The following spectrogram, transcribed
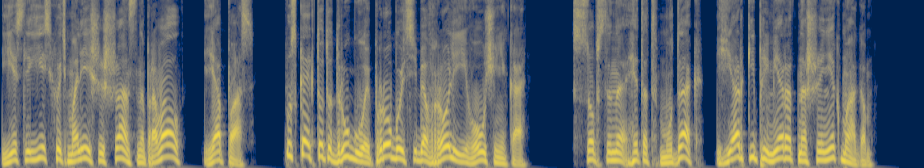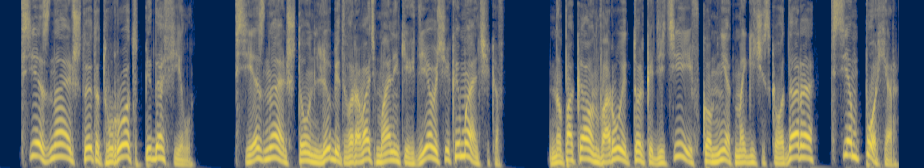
Если есть хоть малейший шанс на провал, я пас. Пускай кто-то другой пробует себя в роли его ученика. Собственно, этот мудак — яркий пример отношения к магам. Все знают, что этот урод — педофил. Все знают, что он любит воровать маленьких девочек и мальчиков. Но пока он ворует только детей, в ком нет магического дара, всем похер.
